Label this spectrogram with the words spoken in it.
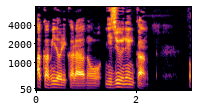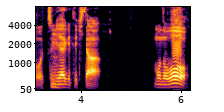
赤緑からの20年間を積み上げてきたものを、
